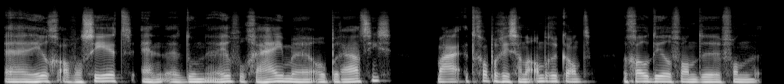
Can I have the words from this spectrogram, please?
heel geavanceerd en doen heel veel geheime operaties. Maar het grappige is aan de andere kant een groot deel van de, van,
